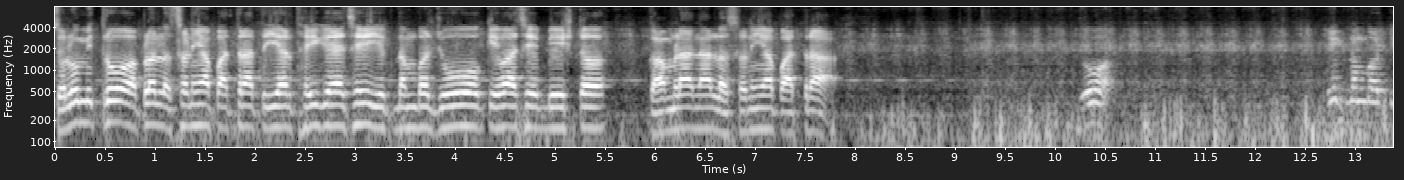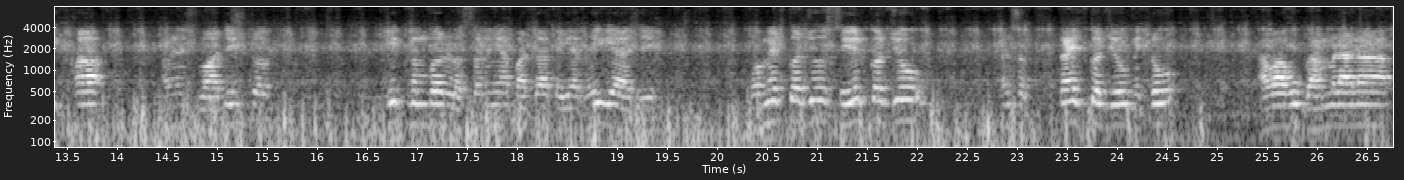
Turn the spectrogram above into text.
ચલો મિત્રો, આપણા લસણિયા પાત્રા તૈયાર થઈ ગયા છે. એક નંબર જુઓ કેવા છે બેસ્ટ ગામડાના લસણિયા પાત્રા. જો એક નંબર તીખા અને સ્વાદિષ્ટ. એક નંબર લસણિયા પાત્રા તૈયાર થઈ ગયા છે. કોમેન્ટ કરજો શેર કરજો. અને સબસ્ક્રાઈબ કરજો મિત્રો. આવા હું ગામડાના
